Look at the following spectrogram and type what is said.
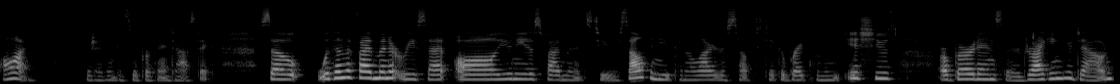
on, which I think is super fantastic. So, within the five minute reset, all you need is five minutes to yourself, and you can allow yourself to take a break from any issues or burdens that are dragging you down.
